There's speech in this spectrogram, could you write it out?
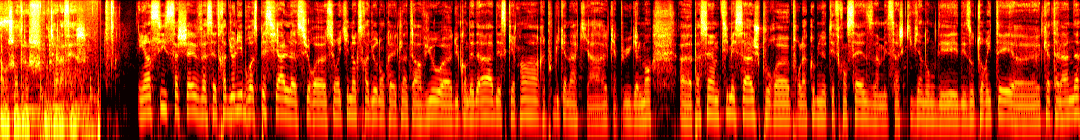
a vosotros. Muchas gracias. Et ainsi s'achève cette radio libre spéciale sur, euh, sur Equinox Radio, donc avec l'interview euh, du candidat d'Esquerra Republicana qui a, qui a pu également euh, passer un petit message pour, euh, pour la communauté française, un message qui vient donc des, des autorités euh, catalanes.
